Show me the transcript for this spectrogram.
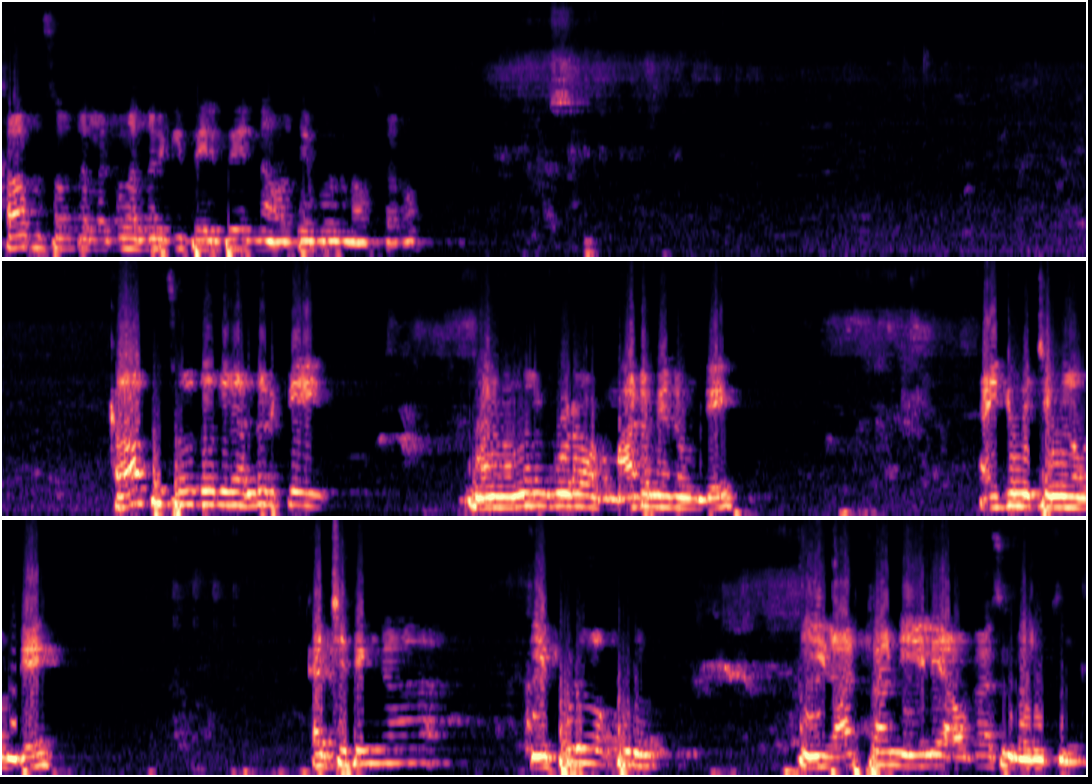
కాపు సోదరులకు అందరికీ పేరు పేరు నా హృదయపూర్వక నమస్కారం. కాపు సోదరులందరికీ మనమందరం కూడా ఒక మాట మీద ఉంటే ఐకమత్యంగా ఉంటే ఖచ్చితంగా ఎప్పుడూ అప్పుడు ఈ రాష్ట్రాన్ని ఏలే అవకాశం కలుగుతుంది.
